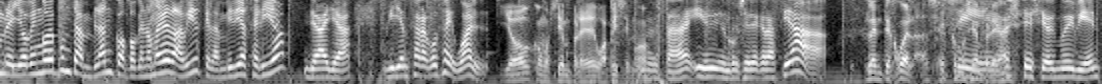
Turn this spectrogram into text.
Hombre, yo vengo de punta en blanco, porque no me ve David, que la envidia sería. Ya, ya. Guillem Zaragoza igual. Yo, como siempre, eh, guapísimo. Está. Y en Rusia de Gracia. Lentejuelas, como sí, siempre. ¿eh? Sí, sí, hoy muy bien.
